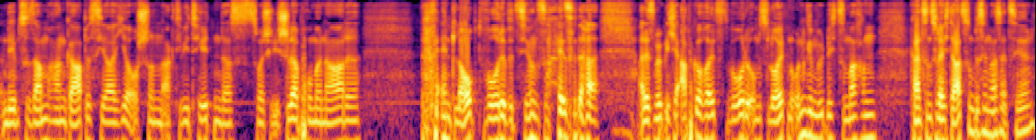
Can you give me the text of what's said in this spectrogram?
In dem Zusammenhang gab es ja hier auch schon Aktivitäten, dass zum Beispiel die Schillerpromenade entlaubt wurde, beziehungsweise da alles Mögliche abgeholzt wurde, um es Leuten ungemütlich zu machen. Kannst du uns vielleicht dazu ein bisschen was erzählen?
